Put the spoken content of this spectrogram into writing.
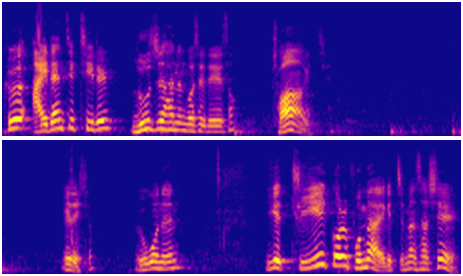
그 아이덴티티를 루즈하는 것에 대해서 저항하겠지. 이해되시죠? 요거는 이게 뒤에 걸 보면 알겠지만 사실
